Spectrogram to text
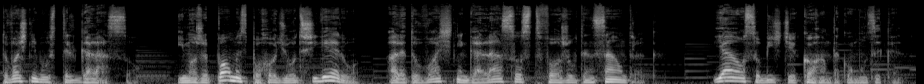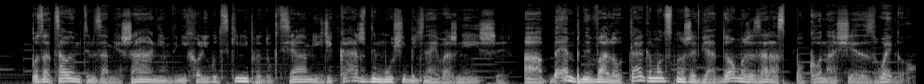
To właśnie był styl Galasso. I może pomysł pochodził od Shigeru, ale to właśnie Galasso stworzył ten soundtrack. Ja osobiście kocham taką muzykę. Poza całym tym zamieszaniem, tymi hollywoodzkimi produkcjami, gdzie każdy musi być najważniejszy, a bębny walą tak mocno, że wiadomo, że zaraz pokona się złego.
